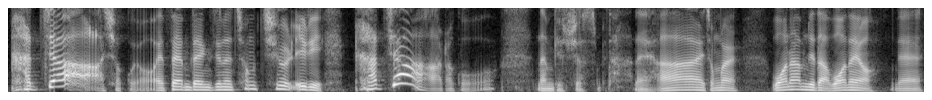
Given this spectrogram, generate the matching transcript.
가자 하셨고요. FM 대행진은 청취율 1위 가자라고 남겨주셨습니다. 네, 아 정말 원합니다. 원해요. 네.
